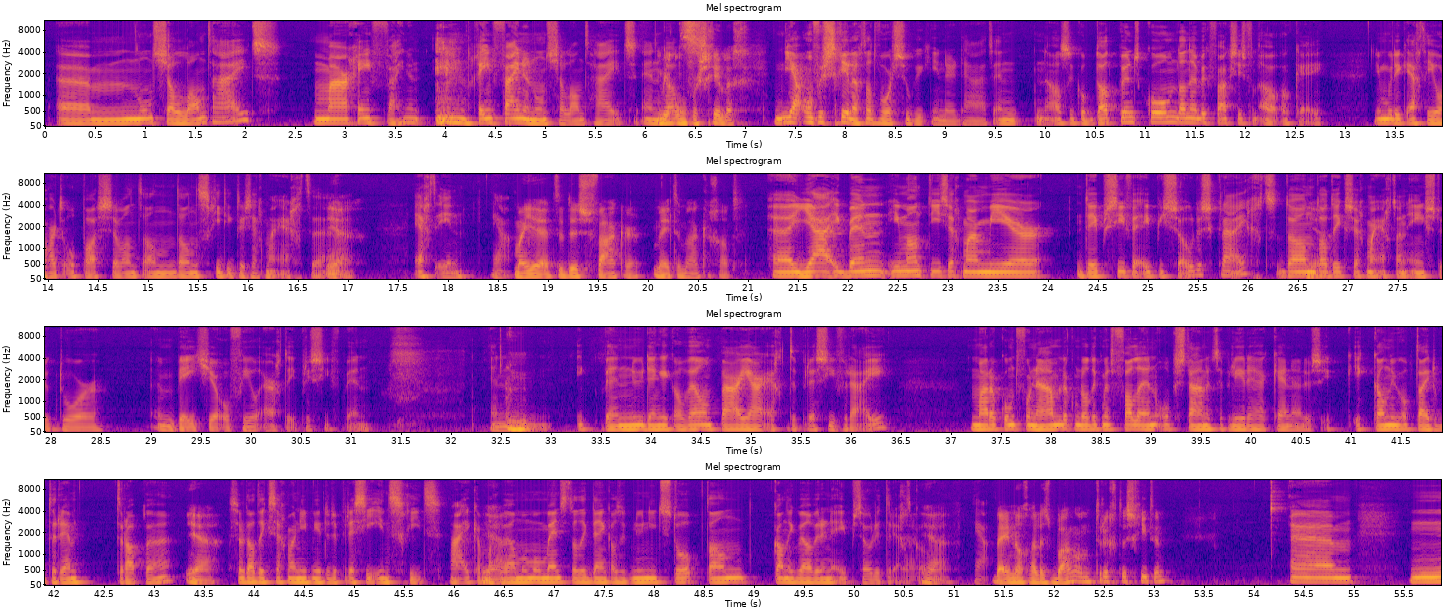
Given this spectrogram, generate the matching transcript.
ehm, nonchalantheid. Maar geen fijne, geen fijne nonchalantheid. En Meer dat, onverschillig. ja, onverschillig, dat woord zoek ik inderdaad. En als ik op dat punt kom, dan heb ik vaak zoiets van... oh, oké, nu moet ik echt heel hard oppassen... want dan, dan schiet ik er zeg maar echt, eh, Ja. echt in. Ja. Maar je hebt er dus vaker mee te maken gehad. Eh, ja, ik ben iemand die zeg maar meer depressieve episodes krijgt... dan Ja. dat ik zeg maar echt aan één stuk door een beetje of heel erg depressief ben. En ik ben nu denk ik al wel een paar jaar echt depressievrij. Maar dat komt voornamelijk omdat ik met vallen en opstaan het heb leren herkennen. Dus ik, ik kan nu op tijd op de rem trappen, Ja, zodat ik zeg maar niet meer de depressie inschiet. Maar ik heb nog Ja. wel mijn momenten dat ik denk als ik nu niet stop, dan kan ik wel weer in een episode terechtkomen. ja. Ja. Ben je nog wel eens bang om terug te schieten? Ehm,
